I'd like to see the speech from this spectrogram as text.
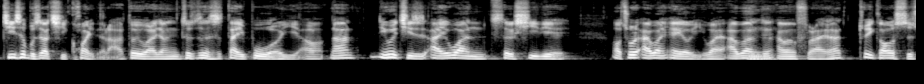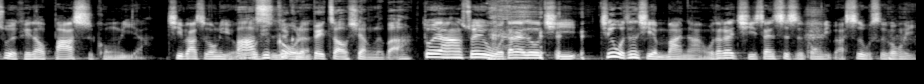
机车不是要骑快的啦，对我来讲，这真的是代步而已啊。那因为其实 i One 这个系列哦，除了 i One L 以外，i One 嗯跟 i One Fly，、它最高时速也可以到八十公里啊，七八十公里，我觉得够了。被照相了吧？对啊，所以我大概都骑，其实我真的骑很慢啊，我大概骑三四十公里吧，四五十公里。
